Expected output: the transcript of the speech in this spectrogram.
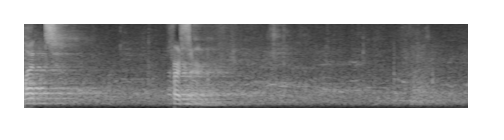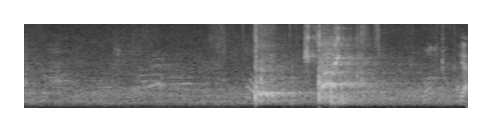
Let first serve. Yeah.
